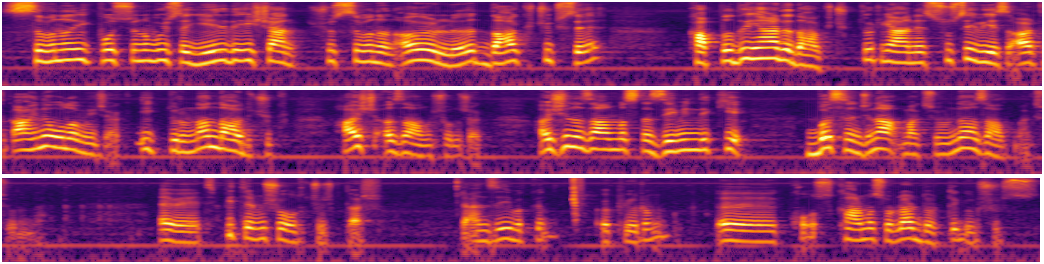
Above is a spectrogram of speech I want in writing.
sıvının ilk pozisyonu buysa yeri değişen şu sıvının ağırlığı daha küçükse kapladığı yer de daha küçüktür. Yani su seviyesi artık aynı olamayacak. İlk durumdan daha düşük. H azalmış olacak. H'ın azalması da zemindeki basıncı ne yapmak zorunda? Azaltmak zorunda. Evet bitirmiş olduk çocuklar. Kendinize iyi bakın. Öpüyorum. Ee, KOS karma sorular 4'te görüşürüz.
